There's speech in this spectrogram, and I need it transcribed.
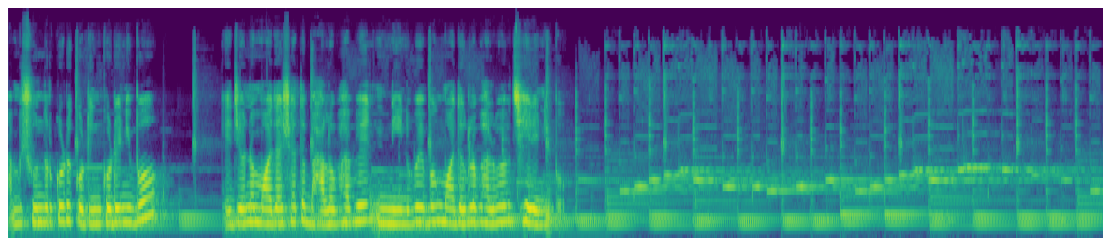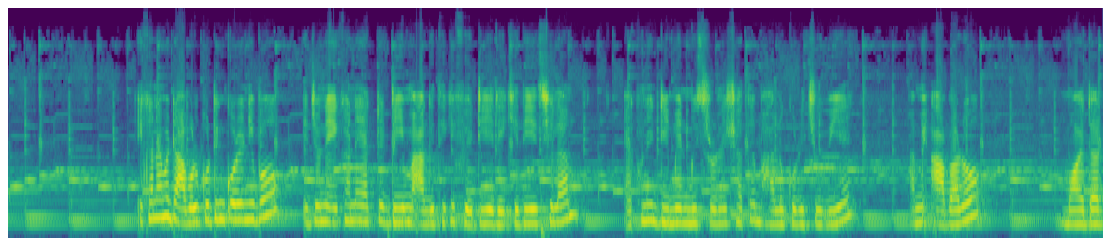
আমি সুন্দর করে কোটিং করে নিব। এই জন্য ময়দার সাথে ভালোভাবে নেব এবং ময়দাগুলো ভালোভাবে ছেড়ে নিব। এখানে আমি ডাবল কোটিং করে নিব। এর জন্য এখানে একটা ডিম আগে থেকে ফেটিয়ে রেখে দিয়েছিলাম। এখন এই ডিমের মিশ্রণের সাথে ভালো করে চুবিয়ে আমি আবারও ময়দার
